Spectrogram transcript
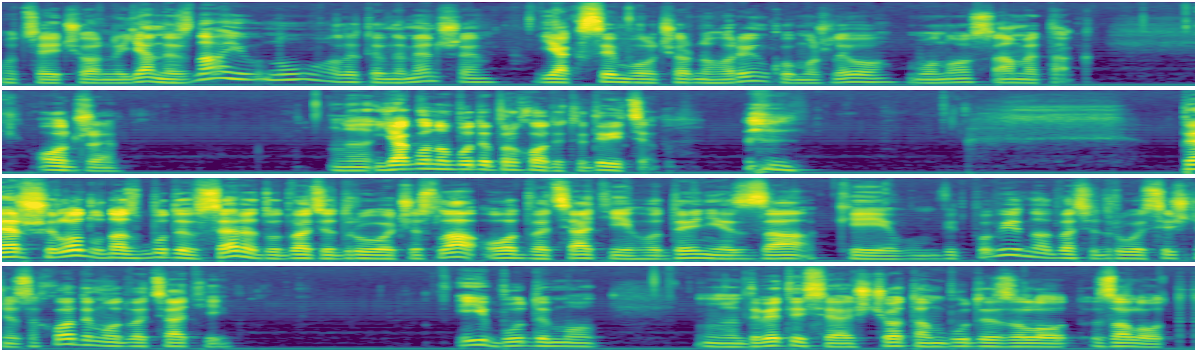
оцей чорний, я не знаю, ну, але тим не менше, як символ чорного ринку, можливо, воно саме так. Отже, е, як воно буде проходити? Дивіться. Перший лот у нас буде в середу, 22 числа о 20 годині за Києвом. Відповідно, 22 січня заходимо о 20 і будемо дивитися, що там буде за лот. За лот.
